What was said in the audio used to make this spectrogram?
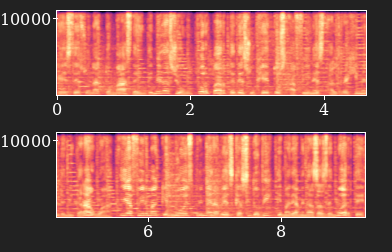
que este es un acto más de intimidación por parte de sujetos afines al régimen de Nicaragua y afirma que no es primera vez que ha sido víctima de amenazas de muerte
